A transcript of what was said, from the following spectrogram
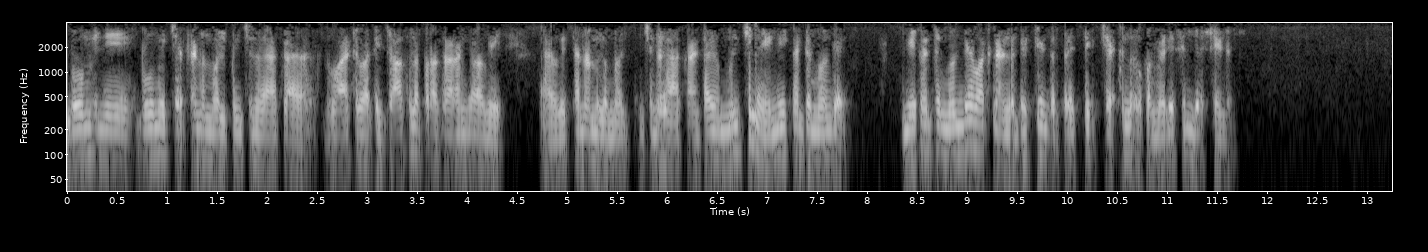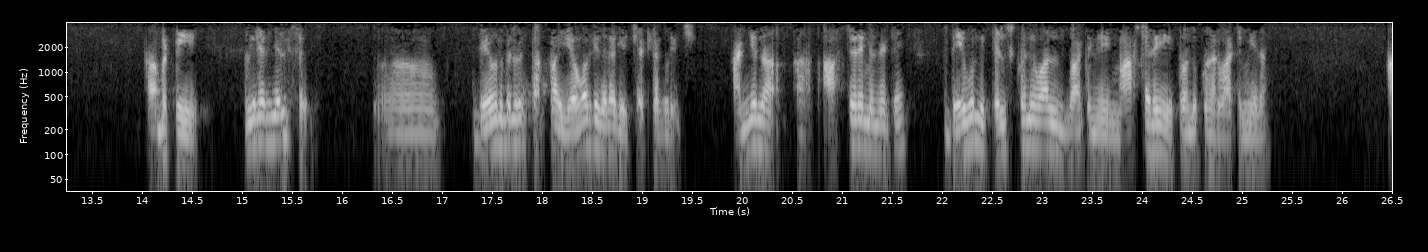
భూమిని భూమి చెట్లను మొలిపించిన వాటి వాటి జాతుల ప్రకారంగా అవి విత్తనములు మొలిపించిన కంటే అవి ముంచినాయి నీకంటే ముందే నీకంటే ముందే వాటిని అందులో పెట్టిండు ప్రతి చెట్టులో ఒక మెడిసిన్ పెట్టిండు కాబట్టి వీళ్ళకి తెలుసు దేవుని బిడ్డలు తప్ప ఎవరికి తెలియదు ఈ చెట్ల గురించి. అన్యుల ఆశ్చర్యం ఏంటంటే దేవుణ్ణి తెలుసుకుని వాళ్ళు వాటిని మాస్టరీ పొందుకున్నారు వాటి మీద. ఆ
